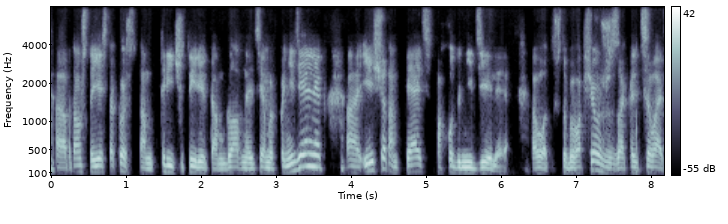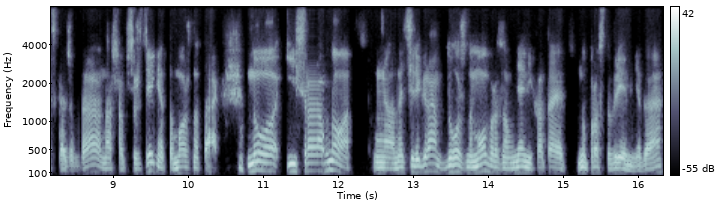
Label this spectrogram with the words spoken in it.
Э, потому что есть такое, что там 3-4 там, главные темы в понедельник, э, и еще там 5 по ходу недели. Вот, чтобы вообще уже закольцевать, скажем, да, наше обсуждение, то можно так. Но и все равно а, на Telegram должным образом у меня не хватает, ну, просто времени, да,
